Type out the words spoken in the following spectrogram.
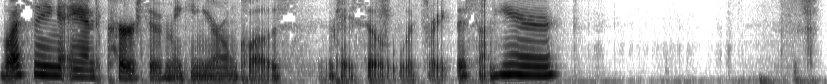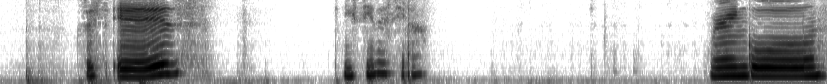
Blessing and curse of making your own clothes. Okay, so let's write this on here. This is, can you see this? Yeah. Wearingeul.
